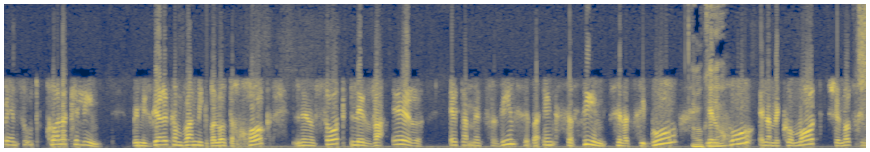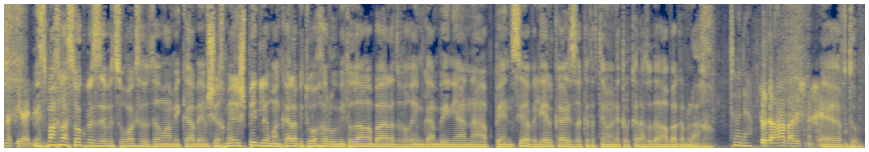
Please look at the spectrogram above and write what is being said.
באמצעות כל הכלים, במסגרת כמובן מגבלות החוק, לנסות לבאר את המצבים שבהם כספים של הציבור אוקיי. ילכו אל המקומות שהם לא צריכים להגיע אליהם. נשמח לעסוק בזה בצורה קצת יותר מעמיקה בהמשך. מאיר שפיגלר, מנכ"ל הביטוח הלאומי, תודה רבה על הדברים, גם בעניין הפנסיה. וליאל קייזר, כתבתנו לענייני כלכלה, תודה רבה גם לך. תודה. תודה רבה לשניכם. ערב טוב.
